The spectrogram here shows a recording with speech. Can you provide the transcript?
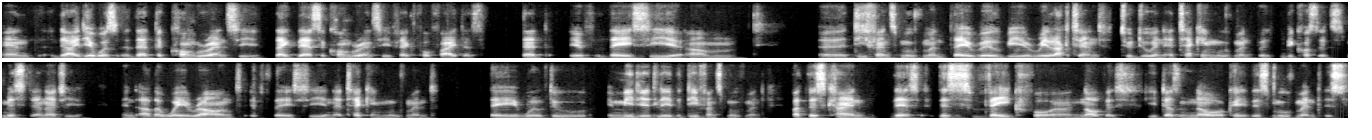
And the idea was that the congruency, like there's a congruency effect for fighters, that if they see um, defense movement, they will be reluctant to do an attacking movement but because it's missed energy. And other way around, if they see an attacking movement, they will do immediately the defense movement. But this kind, this this is vague for a novice. He doesn't know. Okay, this movement is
